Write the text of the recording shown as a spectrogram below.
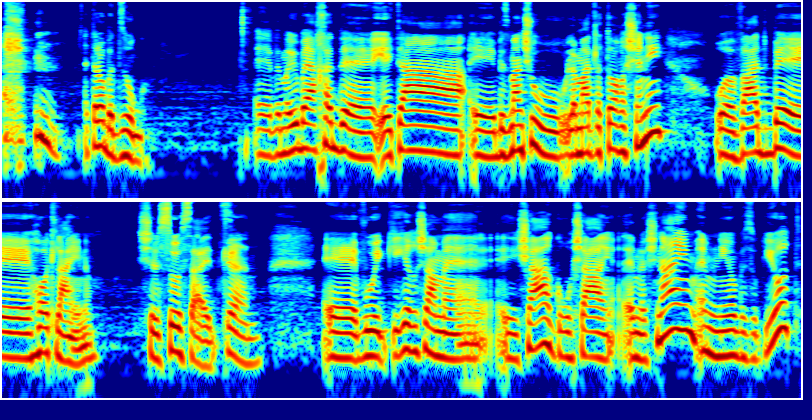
הייתה לו בת זוג. אה, והם היו ביחד, אה, היא הייתה, אה, בזמן שהוא למד לתואר השני, הוא עבד ב hotline של suicide. כן. והוא הכיר שם אישה, גרושה אם לשניים, הם נהיו בזוגיות.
